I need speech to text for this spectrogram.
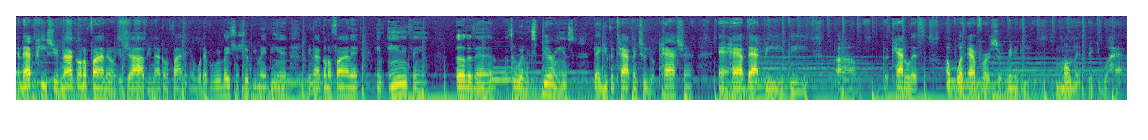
And that peace you're not going to find it on your job. You're not going to find it in whatever relationship you may be in. You're not going to find it in anything other than through an experience that you can tap into your passion and have that be the um, the catalyst of whatever serenity moment that you will have.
